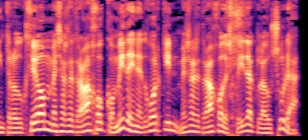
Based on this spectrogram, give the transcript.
introducción, mesas de trabajo, comida y networking, mesas de trabajo, despedida, clausura.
